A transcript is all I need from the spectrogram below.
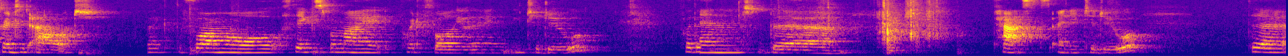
Printed out like the formal things for my portfolio that I need to do for the and the tasks I need to do. The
